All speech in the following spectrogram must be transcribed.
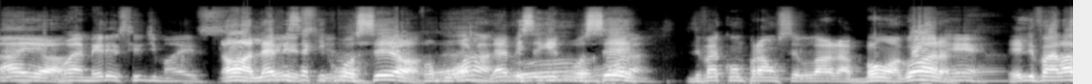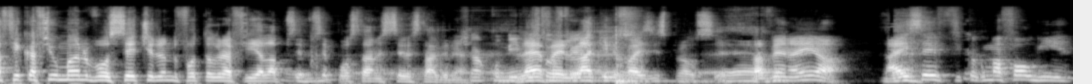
Aí, ó. Ué, merecido demais. Ó, leva esse aqui com você, ó. Vambora. Leva esse aqui com você. Bora. Ele vai comprar um celular bom agora. É. Ele vai lá, fica filmando você, tirando fotografia lá pra você, pra você postar no seu Instagram. Já comigo, Leva ele lá que ele faz isso pra você. É. Tá vendo aí, ó? Aí você fica com uma folguinha.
